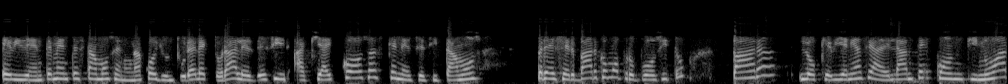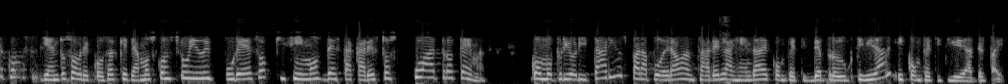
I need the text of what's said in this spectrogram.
evidentemente estamos en una coyuntura electoral, es decir, aquí hay cosas que necesitamos preservar como propósito para lo que viene hacia adelante, continuar construyendo sobre cosas que ya hemos construido y por eso quisimos destacar estos cuatro temas como prioritarios para poder avanzar en la agenda de, de productividad y competitividad del país.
